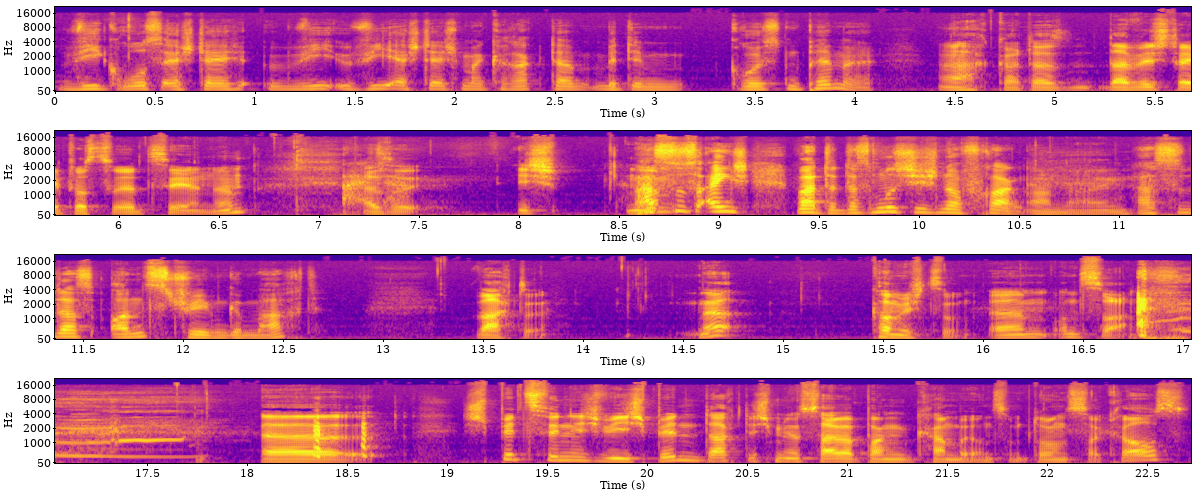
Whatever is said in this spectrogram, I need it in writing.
wie groß erstelle wie, wie erstelle ich meinen Charakter mit dem größten Pimmel? Ach Gott, da, da will ich direkt was zu erzählen, ne? Also, ich. Hast du es eigentlich, warte, das muss ich dich noch fragen. Oh nein. Hast du das on-stream gemacht? Warte. Ne? Komme ich zu. Ähm, und zwar. äh, spitzfindig wie ich bin, dachte ich mir, Cyberpunk kam bei uns am Donnerstag raus.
